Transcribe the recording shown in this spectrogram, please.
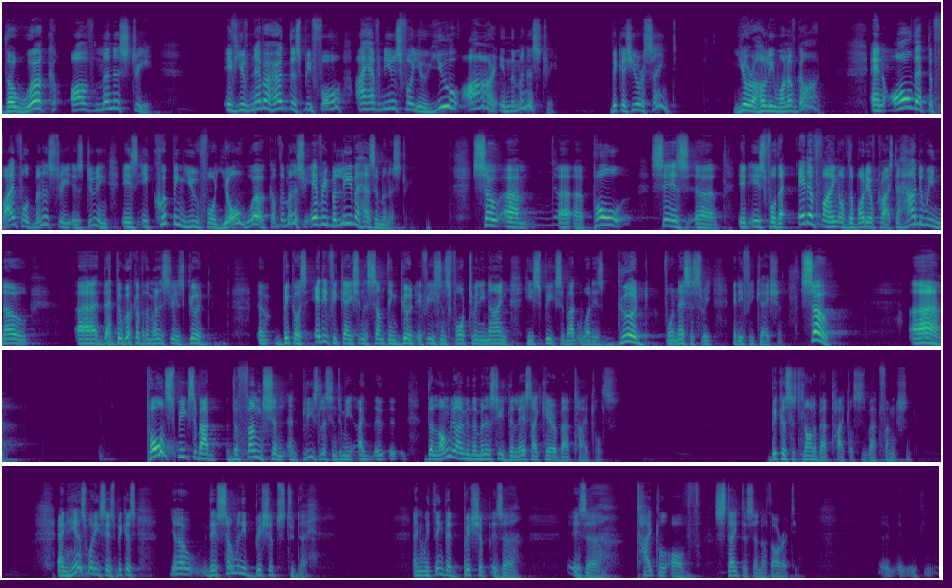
the work of ministry. If you've never heard this before, I have news for you. You are in the ministry because you're a saint, you're a holy one of God. And all that the fivefold ministry is doing is equipping you for your work of the ministry. Every believer has a ministry. So, um, uh, uh, Paul says uh, it is for the edifying of the body of Christ. Now, how do we know uh, that the work of the ministry is good? Uh, because edification is something good. Ephesians 4:29, he speaks about what is good for necessary edification. So, uh, Paul speaks about the function, and please listen to me. I, the longer I'm in the ministry, the less I care about titles because it's not about titles, it's about function. And here's what he says because, you know, there's so many bishops today. And we think that bishop is a, is a title of status and authority.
